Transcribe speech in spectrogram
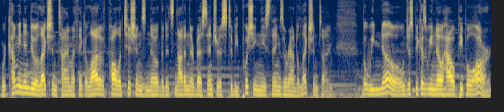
we're coming into election time. I think a lot of politicians know that it's not in their best interest to be pushing these things around election time. But we know, just because we know how people are,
